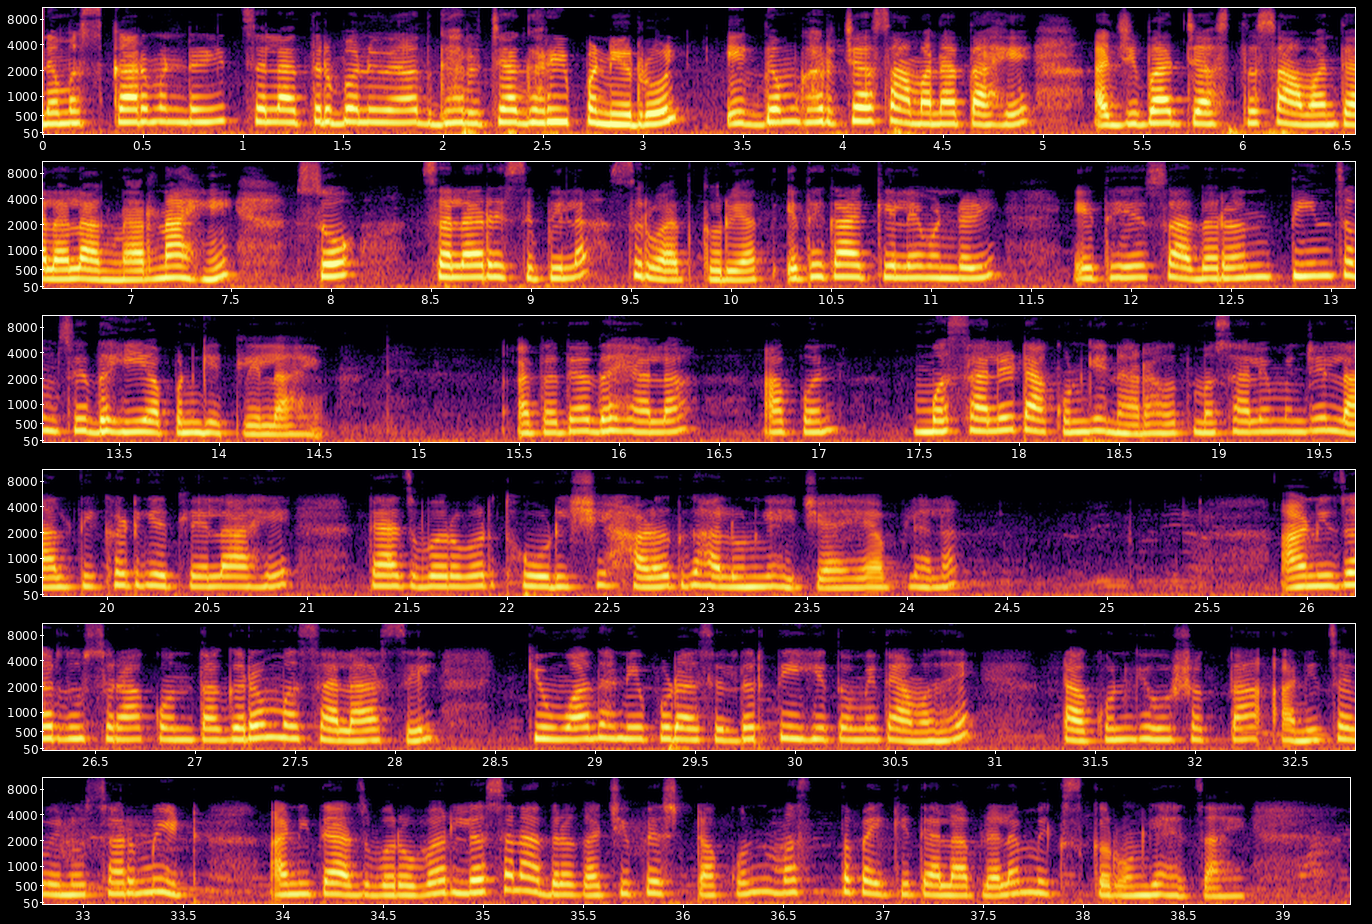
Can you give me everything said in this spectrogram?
नमस्कार मंडळी चला तर बनवूयात घरच्या घरी पनीर रोल. एकदम घरच्या सामानात आहे. अजिबात जास्त सामान त्याला लागणार नाही. सो चला रेसिपीला सुरुवात करूयात. येथे काय केलं आहे मंडळी? येथे साधारण तीन चमचे दही आपण घेतलेलं आहे. आता त्या दह्याला आपण मसाले टाकून घेणार आहोत. मसाले म्हणजे लाल तिखट घेतलेलं आहे. त्याचबरोबर थोडीशी हळद घालून घ्यायची आहे आपल्याला. आणि जर दुसरा कोणता गरम मसाला असेल किंवा धनेपूड असेल तर तीही तुम्ही त्यामध्ये टाकून घेऊ शकता आणि चवीनुसार मीठ आणि त्याचबरोबर लसण अद्रकाची पेस्ट टाकून मस्तपैकी त्याला आपल्याला मिक्स करून घ्यायचं आहे.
